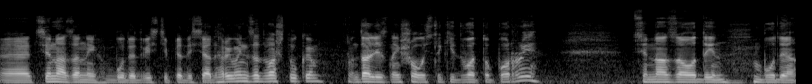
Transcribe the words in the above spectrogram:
Е, Ціна за них буде 250 гривень за два штуки. Далі знайшов ось такі два топори. Ціна за один буде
